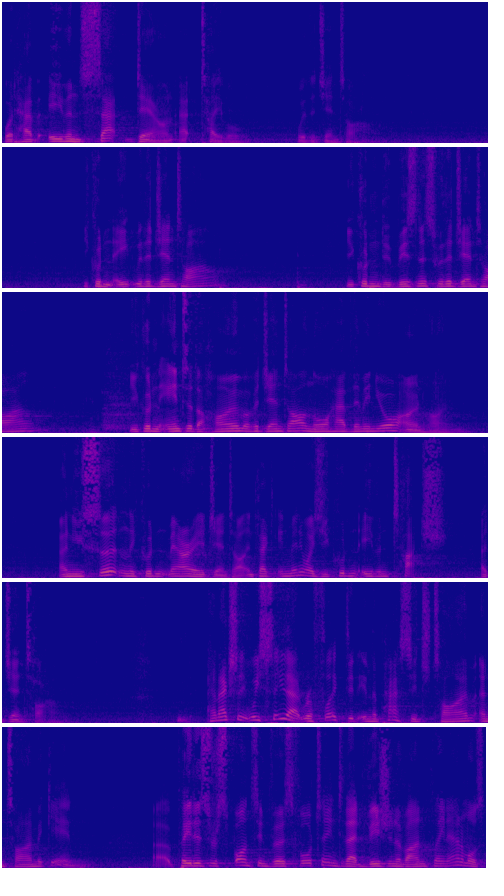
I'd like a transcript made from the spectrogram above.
would have even sat down at table with a Gentile. You couldn't eat with a Gentile. You couldn't do business with a Gentile. You couldn't enter the home of a Gentile nor have them in your own home. And you certainly couldn't marry a Gentile. In fact, in many ways, you couldn't even touch a Gentile. And actually, we see that reflected in the passage time and time again. Uh, Peter's response in verse 14 to that vision of unclean animals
